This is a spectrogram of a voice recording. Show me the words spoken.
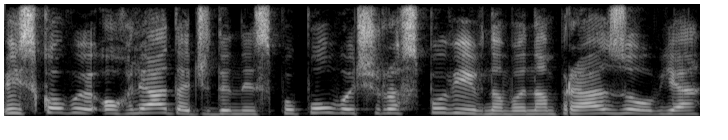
Військовий оглядач Денис Попович розповів новинам про Азов'я,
